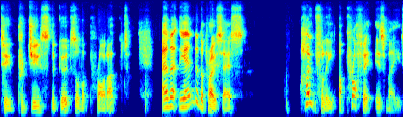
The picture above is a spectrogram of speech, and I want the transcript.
to produce the goods or the product. And at the end of the process, hopefully, a profit is made.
